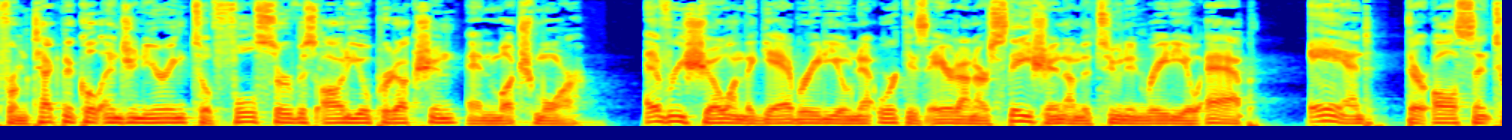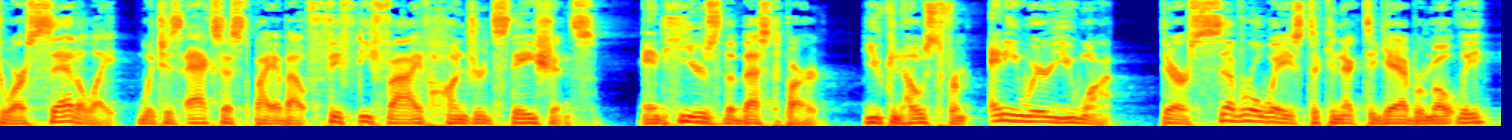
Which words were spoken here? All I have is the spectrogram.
From technical engineering to full service audio production and much more. Every show on the Gab Radio Network is aired on our station on the TuneIn Radio app and they're all sent to our satellite, which is accessed by about 5,500 stations. And here's the best part. You can host from anywhere you want. There are several ways to connect to Gab remotely,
